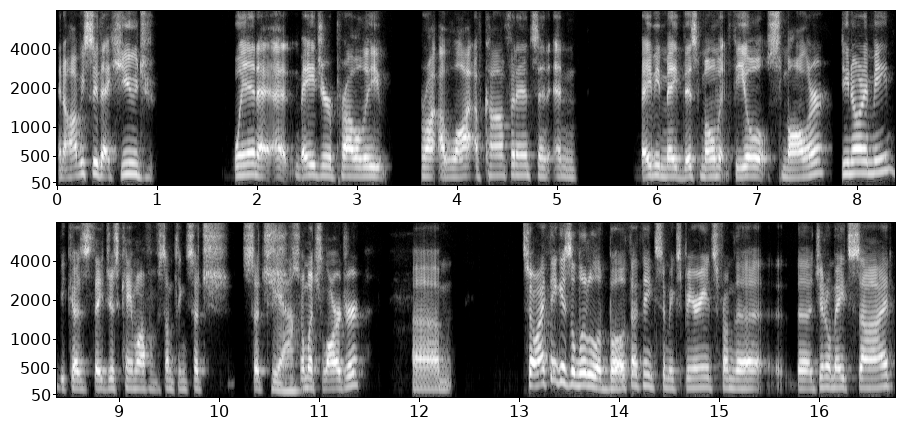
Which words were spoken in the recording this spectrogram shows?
and obviously that huge win at, at major probably brought a lot of confidence and and maybe made this moment feel smaller. Do you know what I mean? Because they just came off of something such such yeah. so much larger. Um, so I think it's a little of both. I think some experience from the the Gentlemates side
